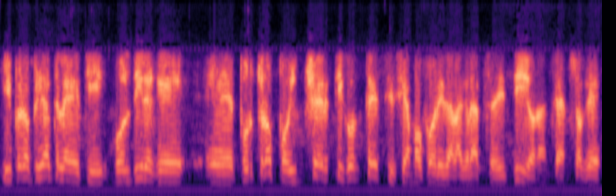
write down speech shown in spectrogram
i propri atleti, vuol dire che eh, purtroppo in certi contesti siamo fuori dalla grazia di Dio, nel senso che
